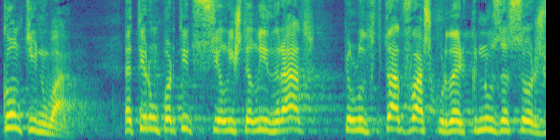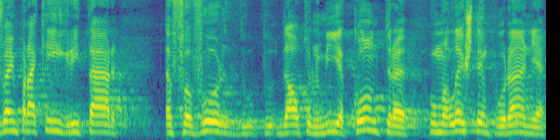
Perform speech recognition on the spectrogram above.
continuar a ter um Partido Socialista liderado pelo deputado Vasco Cordeiro, que nos Açores vem para aqui gritar a favor do, da autonomia, contra uma lei extemporânea,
